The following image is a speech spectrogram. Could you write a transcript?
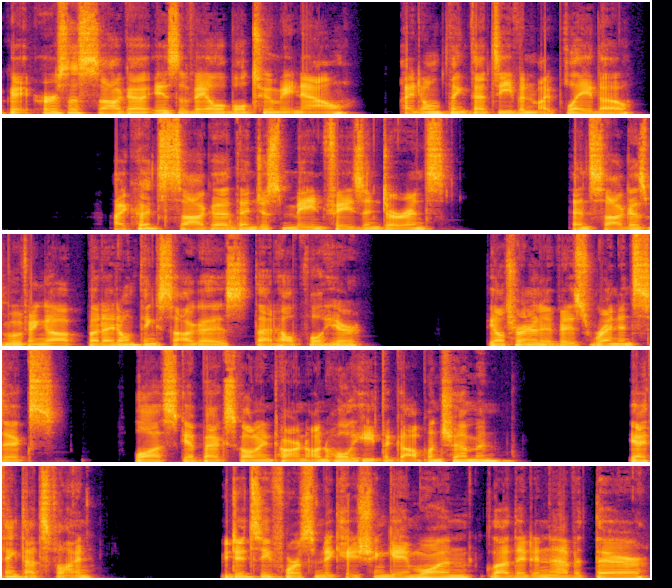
Okay, Urza Saga is available to me now. I don't think that's even my play, though. I could Saga, then just main phase Endurance. Then Saga's moving up, but I don't think Saga is that helpful here. The alternative is Wrenn and 6, plus get back Scalding Tarn, Unholy Heat the Goblin Shaman. Yeah, I think that's fine. We did see Force of Negation game one. Glad they didn't have it there.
